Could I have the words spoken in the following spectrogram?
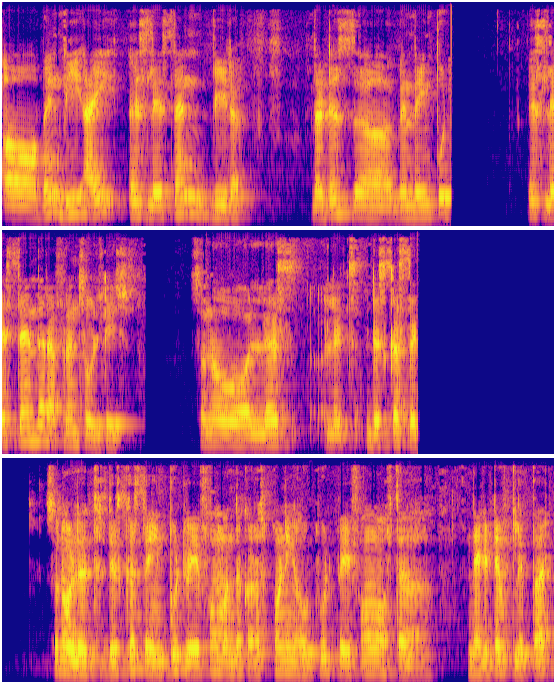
uh, when Vi is less than Vref that is uh, when the input is less than the reference voltage. So now let's let's discuss the so now let's discuss the input waveform and the corresponding output waveform of the negative clipper.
